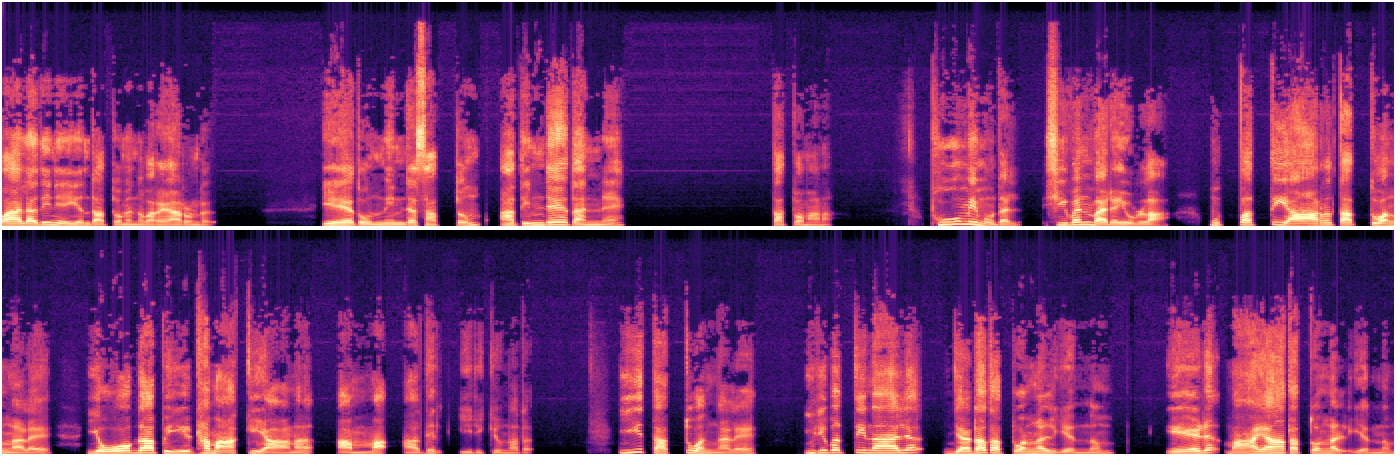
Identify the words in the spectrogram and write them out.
പലതിനെയും തത്വം എന്ന് പറയാറുണ്ട്. ഏതൊന്നിന്റെ സത്തും അതിന്റെ തന്നെ തത്വമാണ്. ഭൂമി മുതൽ ശിവൻ വരെയുള്ള മുപ്പത്തിയാറ് തത്വങ്ങളെ യോഗപീഠമാക്കിയാണ് അമ്മ അതിൽ ഇരിക്കുന്നത്. ഈ തത്വങ്ങളെ ഇരുപത്തിനാല് ജഡതത്വങ്ങൾ എന്നും ഏഴ് മായാതത്വങ്ങൾ എന്നും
